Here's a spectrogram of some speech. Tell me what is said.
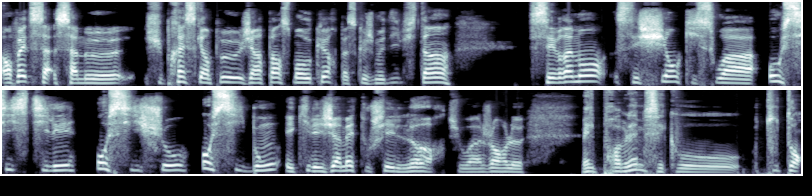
En fait ça ça me je suis presque un peu j'ai un pincement au cœur parce que je me dis putain c'est vraiment c'est chiant qu'il soit aussi stylé, aussi chaud, aussi bon et qu'il ait jamais touché l'or, tu vois, genre le Mais le problème, c'est qu'au tout en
